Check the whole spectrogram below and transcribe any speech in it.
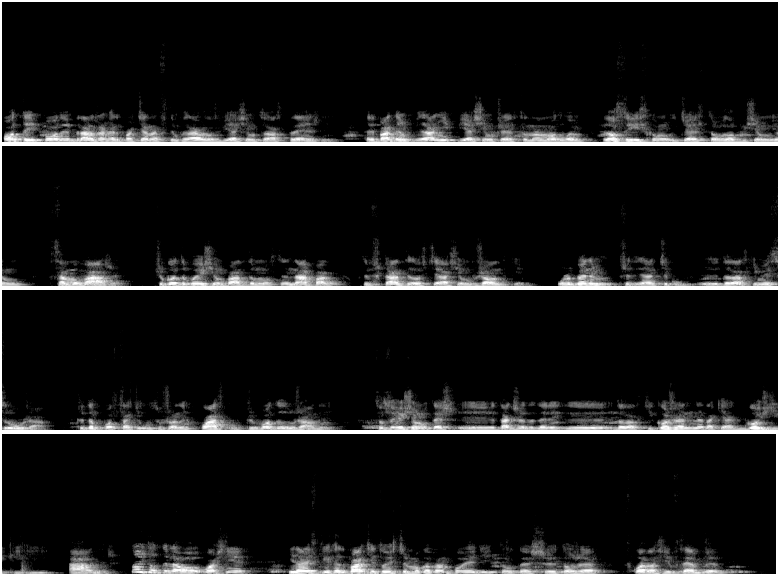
Od tej pory branża herbaciana w tym kraju rozwija się coraz prężniej. Herbatę w Iranie pija się często na modłę rosyjską i często robi się ją w samowarze. Przygotowuje się bardzo mocny napar, który w szklance rozciera się wrzątkiem. Ulubionym przez Irańczyków y, dodatkiem jest róża czy to w postaci ususzonych płatków, czy wody różanej. Stosuje się też y, także y, dodatki korzenne, takie jak goździki i anyż. No i to tyle o właśnie irańskiej herbacie. Co jeszcze mogę Wam powiedzieć, to też y, to, że wkłada się w zęby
